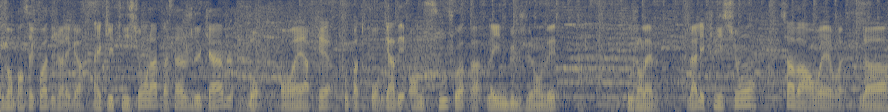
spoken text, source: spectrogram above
Vous en pensez quoi déjà, les gars? Avec les finitions là, passage de câble. Bon, en vrai, après, faut pas trop regarder en dessous quoi. Ah, là, il y a une bulle, je vais l'enlever. Faut que je l'enlève. Là, les finitions, ça va en vrai, ouais. Là,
